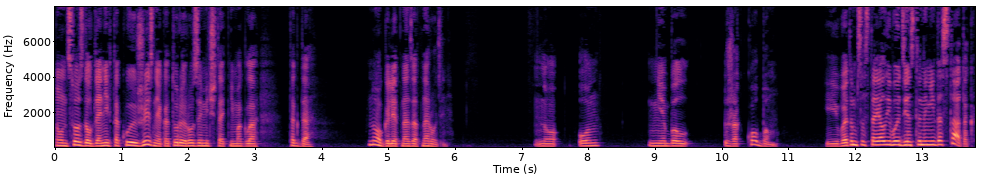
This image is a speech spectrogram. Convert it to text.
Он создал для них такую жизнь, о которой Роза мечтать не могла тогда, много лет назад на родине. Но он не был Жакобом. И в этом состоял его единственный недостаток.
